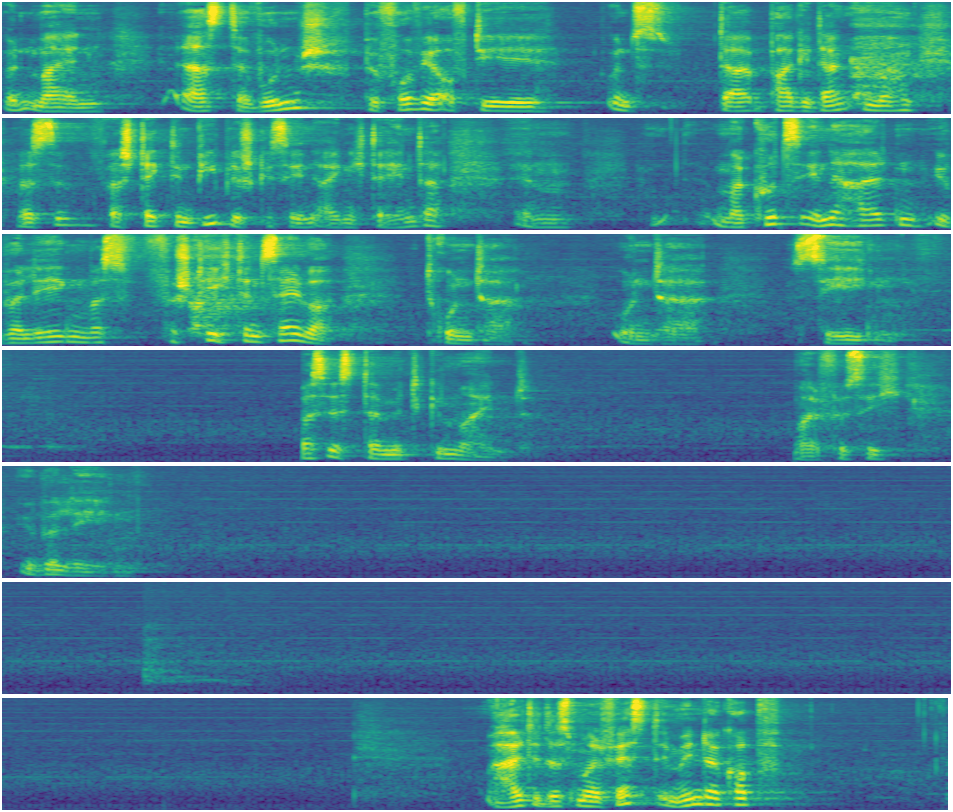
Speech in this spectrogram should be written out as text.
Und mein erster Wunsch, bevor wir auf die, uns da ein paar Gedanken machen, was, was steckt denn biblisch gesehen eigentlich dahinter? Ähm, mal kurz innehalten, überlegen, was verstehe ich denn selber drunter unter Segen? Was ist damit gemeint? Mal für sich überlegen. Halte das mal fest im Hinterkopf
